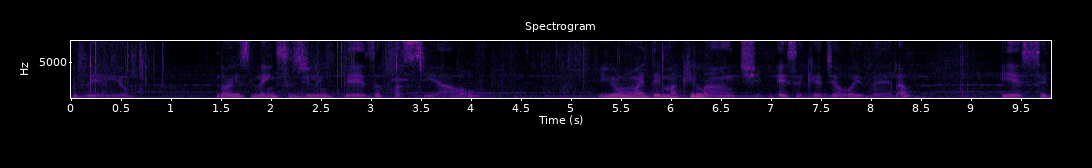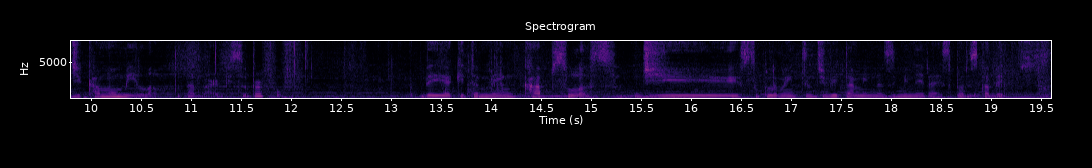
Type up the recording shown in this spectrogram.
Veio dois lenços de limpeza facial e um é demaquilante. Esse aqui é de aloe vera. E esse é de camomila, da Barbie. Super fofo. Veio aqui também cápsulas de suplemento de vitaminas e minerais para os cabelos.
